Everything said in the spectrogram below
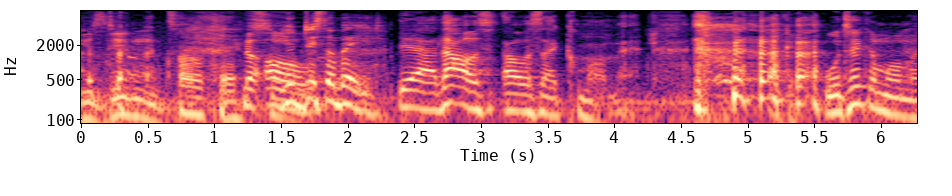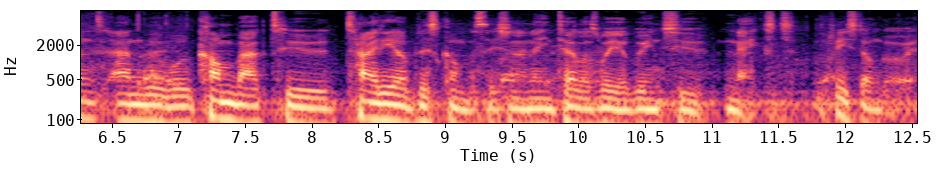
You didn't. Okay. No, so oh. you disobeyed. Yeah, that was. I was like, come on, man. Okay, we'll take a moment and we will come back to tidy up this conversation and then tell us where you're going to next. Please don't go away.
